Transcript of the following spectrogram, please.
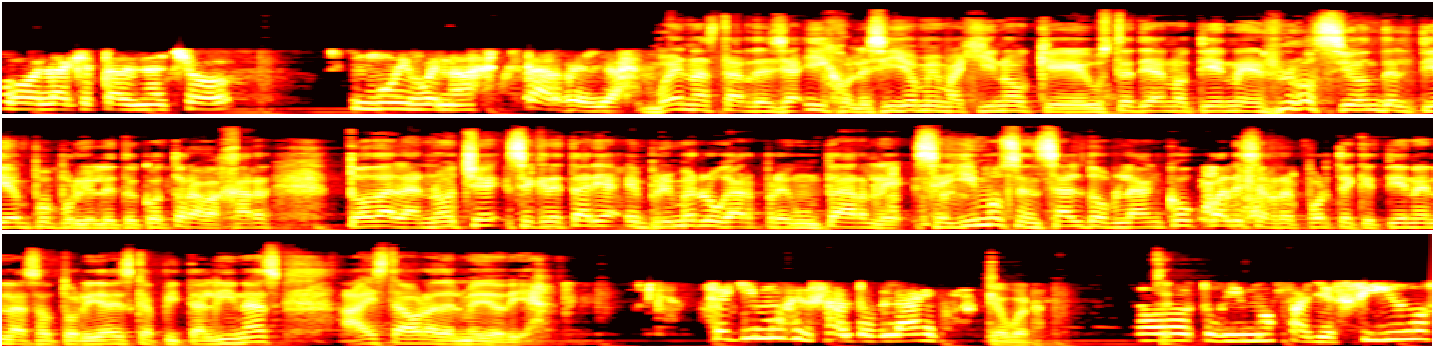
Hola, ¿qué tal, Nacho? Muy buenas tardes ya. Buenas tardes ya. Híjole, sí, yo me imagino que usted ya no tiene noción del tiempo porque le tocó trabajar toda la noche. Secretaria, en primer lugar, preguntarle, ¿seguimos en saldo blanco? ¿Cuál es el reporte que tienen las autoridades capitalinas a esta hora del mediodía? Seguimos en saldo blanco. Qué bueno. No tuvimos fallecidos,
